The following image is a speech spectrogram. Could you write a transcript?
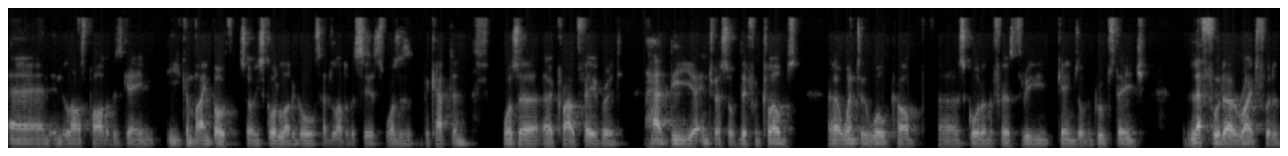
and in the last part of his game, he combined both. So he scored a lot of goals, had a lot of assists, was the captain, was a, a crowd favorite, had the uh, interest of different clubs, uh, went to the World Cup, uh, scored in the first three games of the group stage, left footer, right footer,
